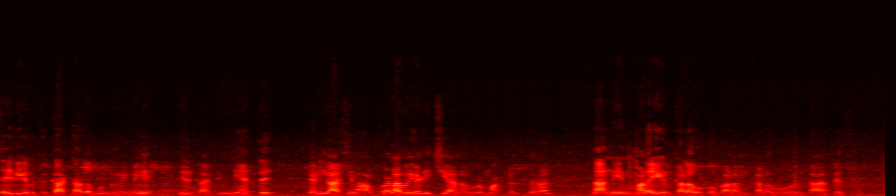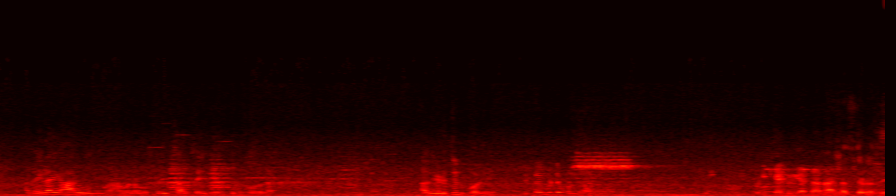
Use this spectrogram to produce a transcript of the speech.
செய்திகளுக்கு காட்டாத முன்னுரிமையை இது காட்டி. நேற்று தென்காசியில் அவ்வளவு எழுச்சியான ஒரு மக்கள் திரள். நான் என் மலையில் களவு வளம் களவு போகிறதுக்காக பேசுகிறேன் அதையெல்லாம் யாரும் அவ்வளவு பெருசாக செய்தி எடுத்துகிட்டு போகல. அது எடுத்துகிட்டு போகல திட்டமிட்டு பண்றாங்க. இப்படி கேள்வி கேட்டால் நான் என்ன சொல்றது?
